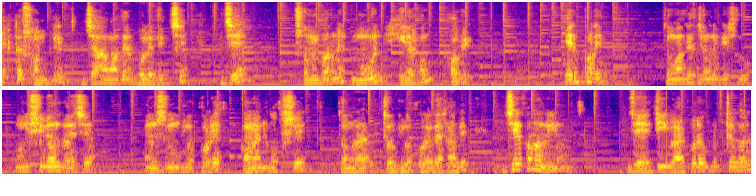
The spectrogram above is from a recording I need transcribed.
একটা সংকেত, যা আমাদের বলে দিচ্ছে যে সমীকরণের মূল কীরকম হবে। এরপরে তোমাদের জন্য কিছু অনুশীলন রয়েছে। অনুশীলনগুলো করে কমেন্ট বক্সে তোমরা উত্তরগুলো করে দেখাবে। যে কোনো নিয়ম, যে ডি বার করে করতে পারো,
